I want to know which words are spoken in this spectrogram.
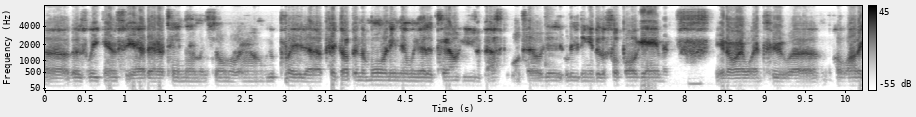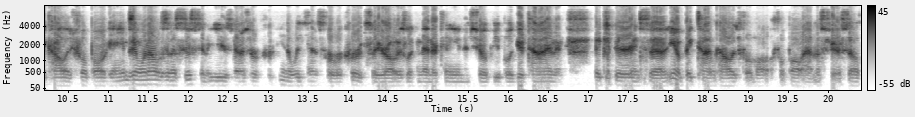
uh, those weekends, so you had to entertain them and show them around. We played uh, pickup in the morning, then we had a tailgate, a basketball tailgate leading into the football game. And, you know, I went to uh, a lot of college football games. And when I was an assistant, we used those, recruit, you know, weekends for recruits. So you're always looking to entertain and show people a good time and experience, uh, you know, big time college football football atmosphere. So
